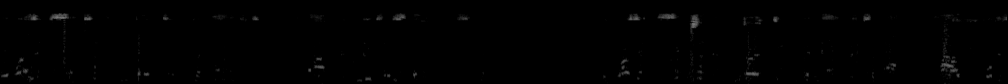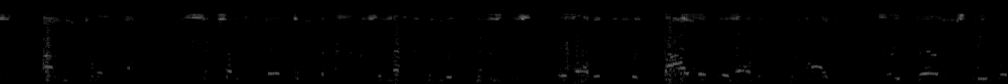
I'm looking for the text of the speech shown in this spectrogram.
It wasn't 613 commandments about religious things. It wasn't They had beheaded, you would die if beheaded, you would have prepare these people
